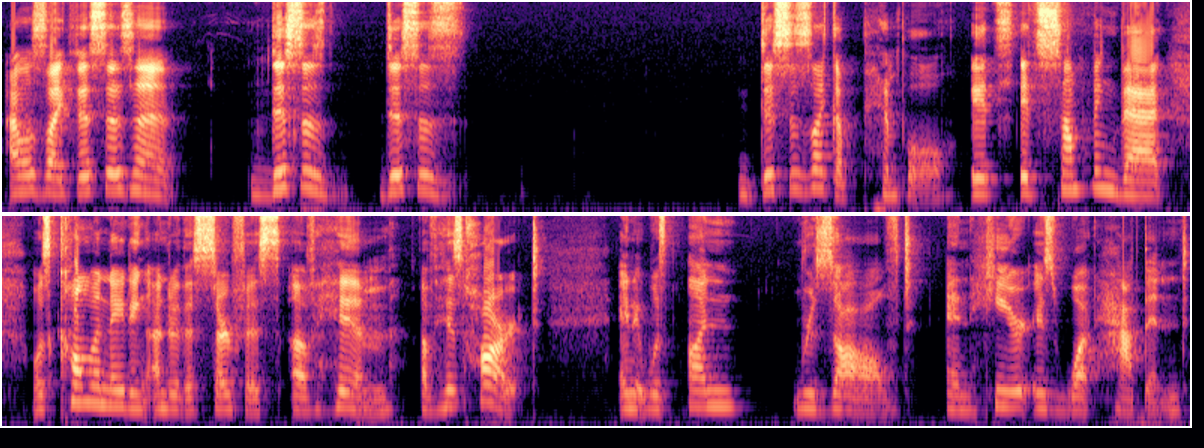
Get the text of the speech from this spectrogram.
I was like, this isn't, this is, this is, this is like a pimple. It's it's something that was culminating under the surface of him, of his heart, and it was unresolved. And here is what happened.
